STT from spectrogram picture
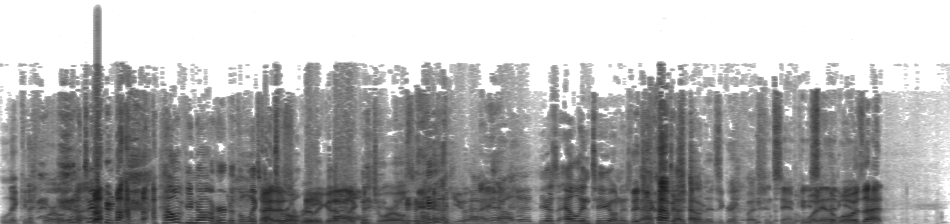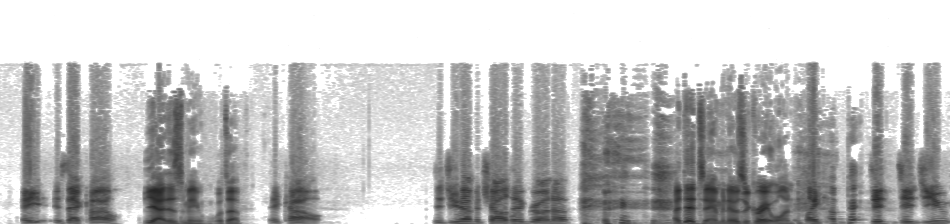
Lick and twirl. Kyle. Dude, how have you not heard of the lick and Tyler's twirl? really good at Kyle. licking twirls. Did you have I a am. childhood? He has L and T on his Did you back. have a tattoo. child? That's a great question, Sam. Can you what say that what was that? Hey, is that Kyle? Yeah, this is me. What's up? Hey, Kyle. Did you have a childhood growing up? I did, Sam, and it was a great one. Like, A pe- did did you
